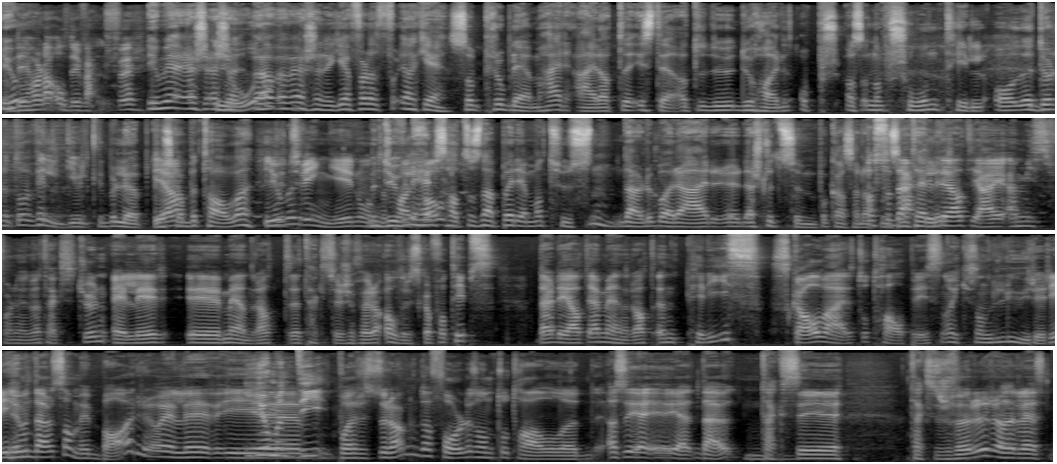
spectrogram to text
Jo. Det har det aldri vært før. Jo, men jeg, jeg, skjønner, jeg, jeg skjønner ikke. For, for, okay, så problemet her er at stedet at du, du har en, opps, altså en opsjon til å Du er nødt til å velge hvilket beløp du Ja. skal betale. Du noen Men du å ta ville helst hatt noe sånn her på Rema 1000, der du er Det er sluttsummen på kassalappen Altså, det er ikke det at jeg er misfornøyd med taxituren, eller uh, mener at eh, taxisjåfører aldri skal få tips. Det er det at jeg mener at en pris skal være totalprisen, og ikke sånn lureri. Ja, men Det er det samme i bar eller i, Jo, eh, de- på restaurant. Da får du sånn total Altså, jeg, jeg, Det er jo taxi Taxisjåfører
